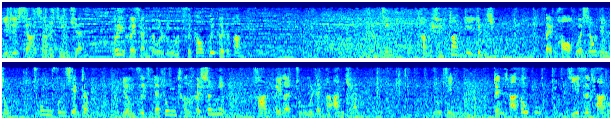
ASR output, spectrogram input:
一只小小的警犬为何享有如此高规格的葬礼？曾经他们是战地英雄，在炮火硝烟中冲锋陷阵。用自己的忠诚和生命捍卫了主人的安全。如今，侦查搜捕、缉私查毒、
